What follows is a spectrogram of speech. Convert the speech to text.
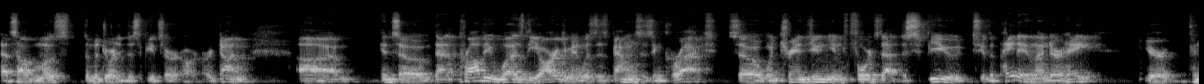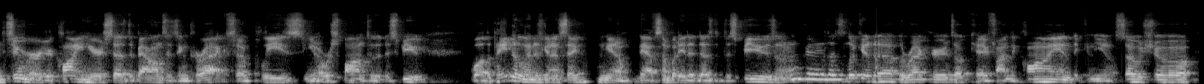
That's how most the majority of disputes are, are, are done. Um, and so that probably was the argument was this balance is incorrect. So when transunion forwards that dispute to the payday lender hey your consumer, your client here says the balance is incorrect. So please, you know, respond to the dispute. Well, the payday lender is going to say, you know, they have somebody that does the disputes, and okay, let's look it up, the records. Okay, find the client. They can, you know, social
